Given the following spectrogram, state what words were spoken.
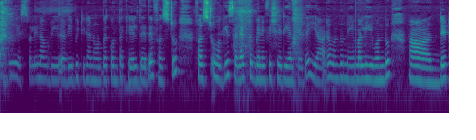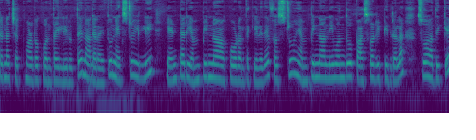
ಒಂದು ಹೆಸರಲ್ಲಿ ನಾವು ಡಿ ಡಿ ಬಿ ಟಿನ ನೋಡಬೇಕು ಅಂತ ಕೇಳ್ತಾ ಇದೆ. ಫಸ್ಟು ಫಸ್ಟ್ ಹೋಗಿ ಸೆಲೆಕ್ಟ್ ಬೆನಿಫಿಷರಿ ಅಂತ ಇದೆ. ಯಾರ ಒಂದು ನೇಮಲ್ಲಿ ಈ ಒಂದು ಡೇಟನ್ನು ಚೆಕ್ ಮಾಡಬೇಕು ಅಂತ ಇಲ್ಲಿರುತ್ತೆ ನಾನು ಆಯಿತು. ನೆಕ್ಸ್ಟು ಇಲ್ಲಿ ಎಂಟರ್ ಎಂ ಪಿನ್ ಕೋಡ್ ಅಂತ ಕೇಳಿದೆ. ಫಸ್ಟು ಎಂ ಪಿನ್ನ ನೀವೊಂದು ಪಾಸ್ವರ್ಡ್ ಇಟ್ಟಿದ್ರಲ್ಲ ಸೊ ಅದಕ್ಕೆ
